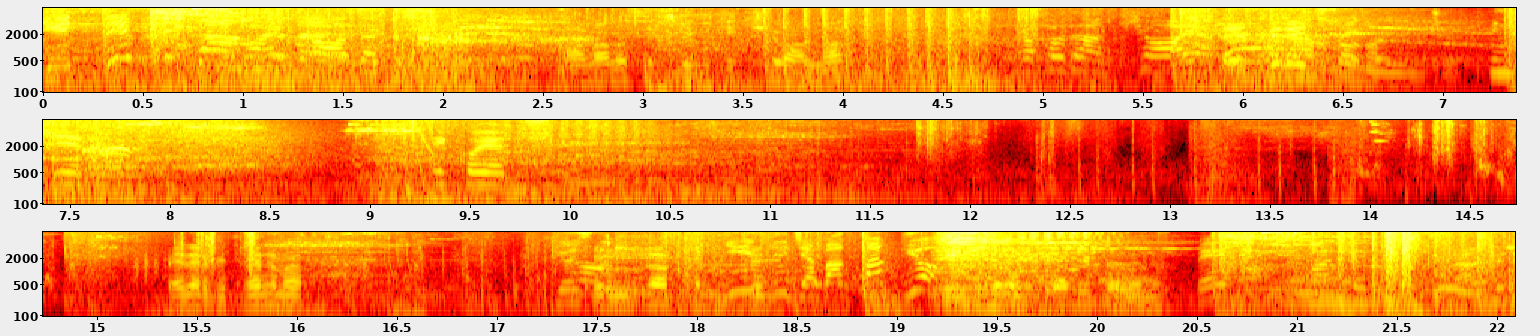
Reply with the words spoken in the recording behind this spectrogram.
Gittim mi sandınız? Ananı sikeyim. İki kişi var lan. Ayakta kalan son oyuncu. Dönüyorum. Eko'ya düştüm. Beyler bitirelim ha. Gözleri Kırmızı attım. Gizlice bakmak yok. Beş düşman görüldü.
